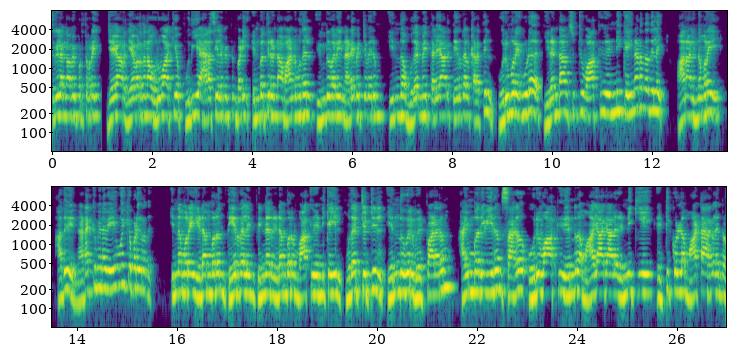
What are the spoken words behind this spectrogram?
ஸ்ரீலங்காவை பொறுத்தவரை ஜே ஆர் ஜெயவர்தனா உருவாக்கிய புதிய அரசியலமைப்பின்படி எண்பத்தி இரண்டாம் ஆண்டு முதல் இன்று வரை நடைபெற்று வரும் இந்த முதன்மை தலையார் தேர்தல் களத்தில் ஒருமுறை கூட இரண்டாம் சுற்று வாக்கு எண்ணிக்கை நடந்ததில்லை. ஆனால் இந்த முறை அது நடக்கும் எனவே ஊகிக்கப்படுகிறது. இந்த முறை இடம்பெறும் தேர்தலின் பின்னர் இடம்பெறும் வாக்கு எண்ணிக்கையில் முதற் சுற்றில் எந்த ஒரு வேட்பாளரும் ஐம்பது வீதம் சக ஒரு வாக்கு என்ற மாயாஜால எண்ணிக்கையை எட்டிக்கொள்ள மாட்டார்கள் என்ற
